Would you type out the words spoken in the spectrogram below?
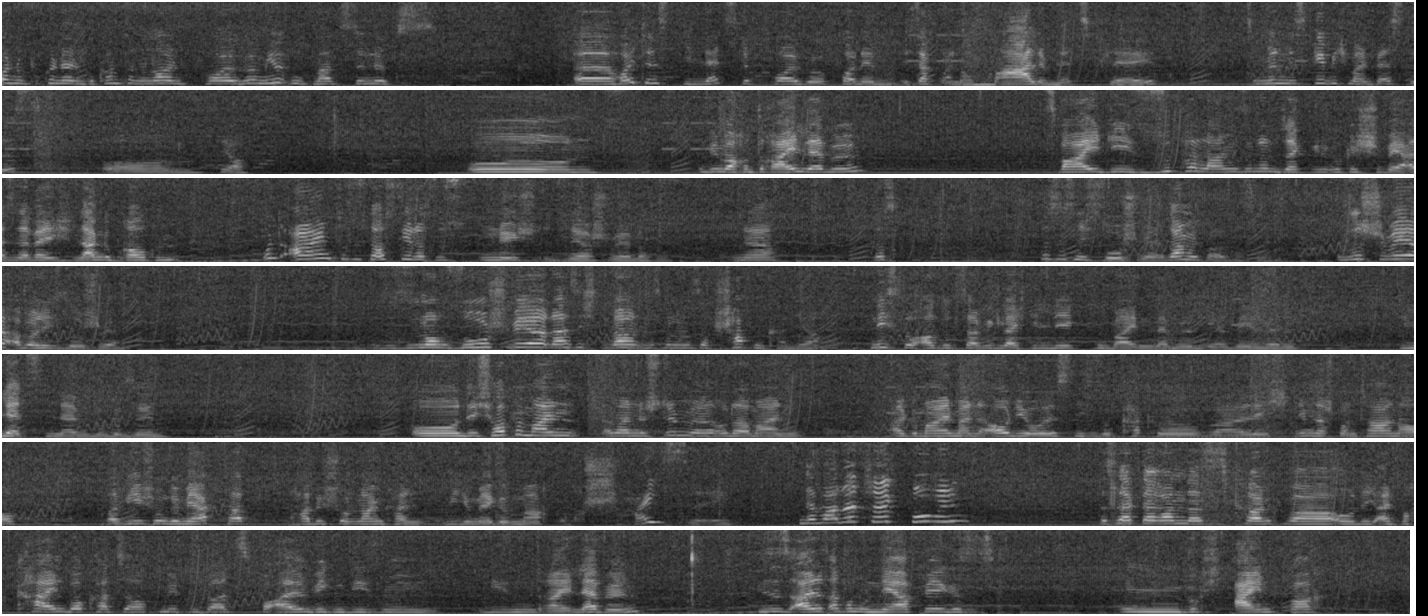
Freunde Pokémon, willkommen zu einer neuen Folge Mutant Mats Deluxe. Äh, heute ist die letzte Folge von dem, ich sag mal, normalen Let's Play. Zumindest gebe ich mein Bestes. Und ja. Und wir machen drei Level. Zwei, die super lang sind und wirklich schwer. Also da werde ich lange brauchen. Und eins, das ist das hier, das ist nicht sehr schwer. Das ist, ne, das, das ist nicht so schwer. Sagen wir mal das nicht. Es ist schwer, aber nicht so schwer. Es ist noch so schwer, dass ich dass man das noch schaffen kann, ja. Nicht so asozial wie gleich die nächsten beiden Level, die ihr sehen werdet. Die letzten Level so gesehen. Und ich hoffe, mein, meine Stimme oder mein allgemein meine Audio ist nicht so kacke, weil ich nehme das spontan auf. Weil wie ich schon gemerkt habe, habe ich schon lange kein Video mehr gemacht. Och scheiße, ey. Da war der Checkpoint. Das lag daran, dass ich krank war und ich einfach keinen Bock hatte auf Mythenbats, vor allem wegen diesen, diesen drei Leveln. Dieses eine ist einfach nur nervig, es ist mh, mm, wirklich einfach.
